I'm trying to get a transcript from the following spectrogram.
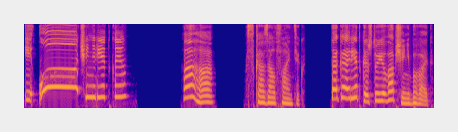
и очень редкая». «Ага», — сказал Фантик. «Такая редкая, что ее вообще не бывает.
